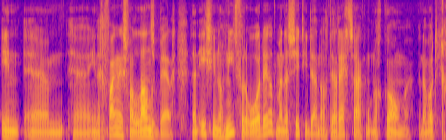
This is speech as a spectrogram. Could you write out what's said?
in, ehm, eh, in de gevangenis van Landsberg. Dan is hij nog niet veroordeeld, maar dan zit hij daar nog. De rechtszaak moet nog komen. En dan wordt hij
